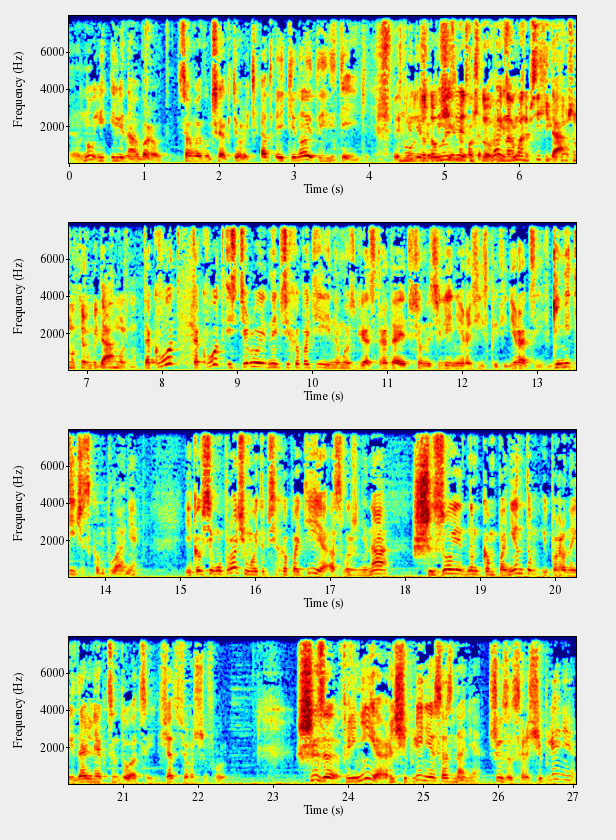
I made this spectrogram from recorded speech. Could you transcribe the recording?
ну и- или наоборот. Самые лучшие актеры театра и кино это истерики. То есть Ну, это давно известно, что при нормальной психике Да. хорошим актером быть Да. невозможно. Так вот, так вот, истероидной психопатией, на мой взгляд, страдает все население Российской Федерации в генетическом плане. И ко всему прочему, эта психопатия осложнена шизоидным компонентом и параноидальной акцентуацией. Сейчас все расшифрую. Шизофрения – расщепление сознания. Шизос – расщепление,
